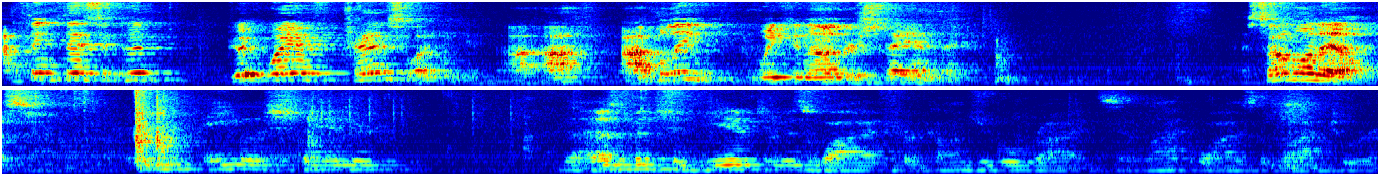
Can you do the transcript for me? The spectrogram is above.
I think that's a good, good way of translating it. I, I, I believe we can understand that. Someone else. English Standard. The husband should give to his wife her conjugal rights, and likewise the wife to her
